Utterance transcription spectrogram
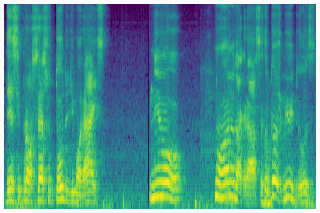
desse processo todo de Moraes. No, no ano da graça, 2012,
